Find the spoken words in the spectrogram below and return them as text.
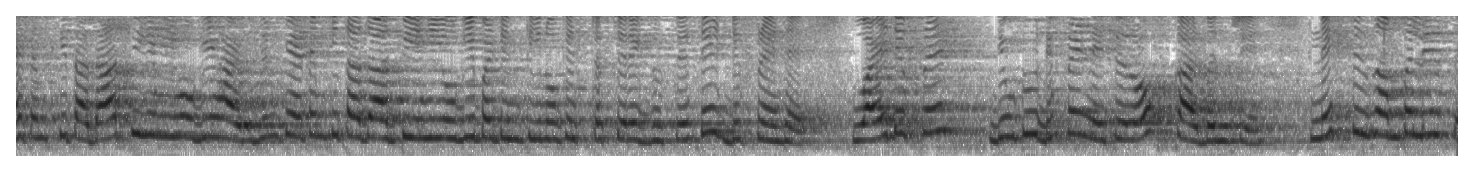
एटम्स की तादाद भी यही होगी, हाइड्रोजन के एटम की तादाद भी यही होगी बट इन तीनों के स्ट्रक्चर एक दूसरे से डिफरेंट है। Why different due to different nature of carbon chain next example is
